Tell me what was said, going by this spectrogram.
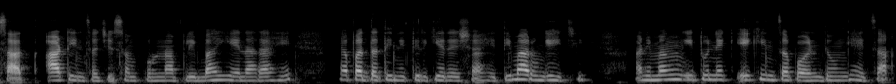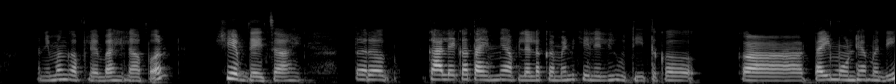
सात आठ इंचाची संपूर्ण आपली बाही येणार आहे. या पद्धतीने तिरकी रेषा आहे ती मारून घ्यायची. आणि मग इथून एक एक इंच पॉईंट देऊन घ्यायचा आणि मग आपल्या बाहीला आपण शेप द्यायचा आहे. तर काल एका ताईंनी आपल्याला कमेंट केलेली होती. तर क का ताई मोंढ्यामध्ये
